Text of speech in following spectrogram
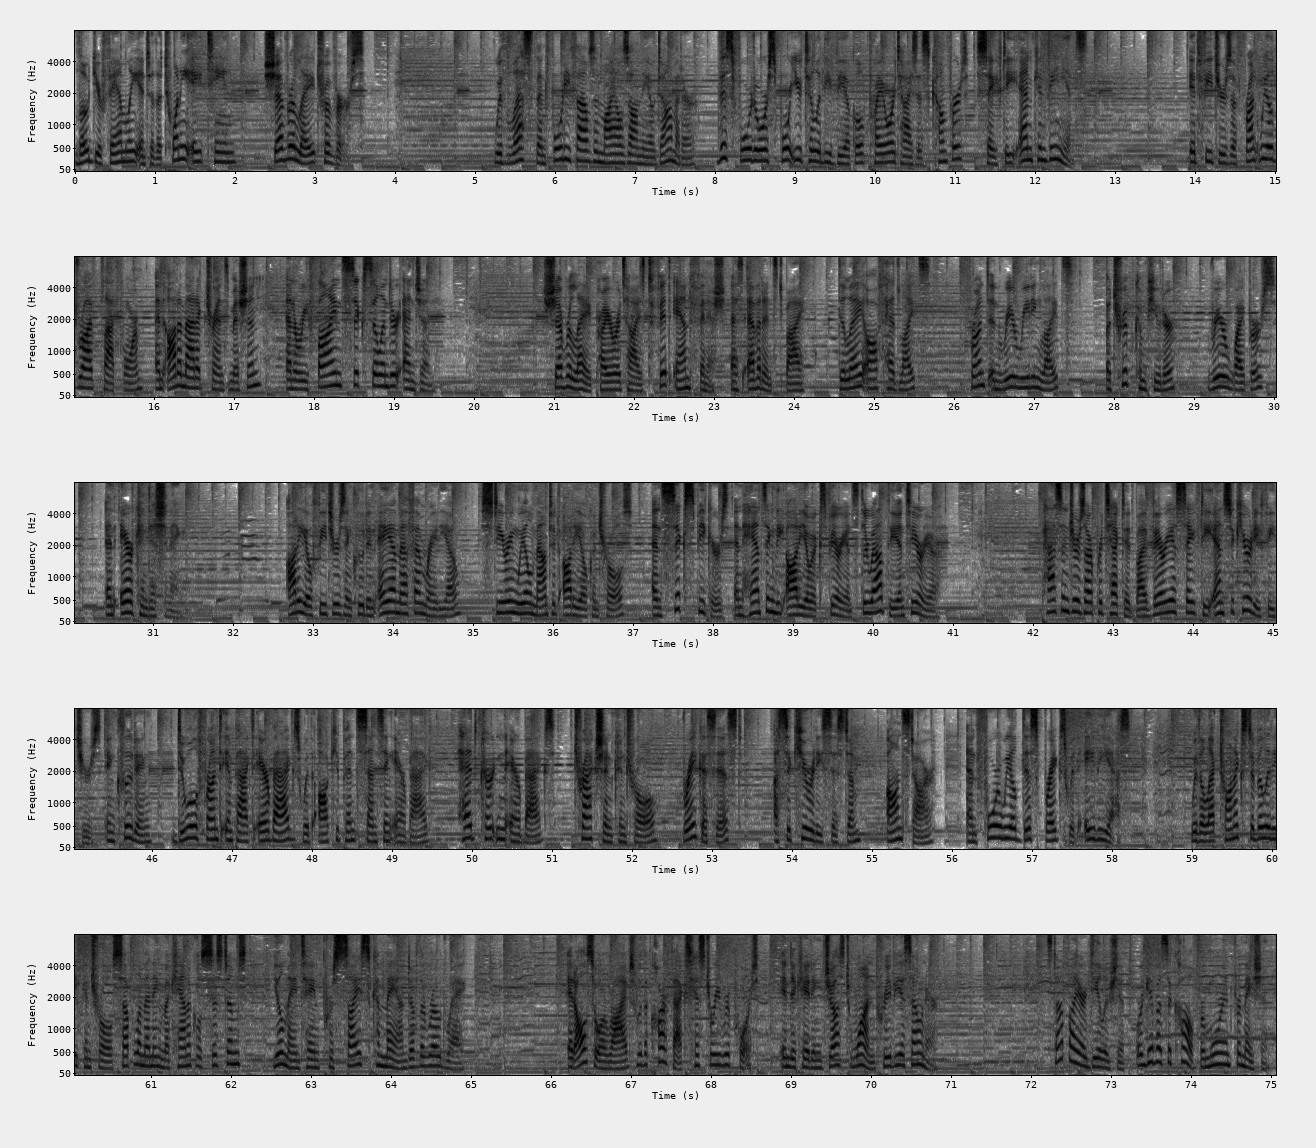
Load your family into the 2018 Chevrolet Traverse. With less than 40,000 miles on the odometer, this four-door sport utility vehicle prioritizes comfort, safety, and convenience. It features a front-wheel drive platform, an automatic transmission, and a refined six-cylinder engine. Chevrolet prioritized fit and finish as evidenced by delay off headlights, front and rear reading lights, a trip computer, rear wipers, and air conditioning. Audio features include an AM-FM radio, steering wheel mounted audio controls, and six speakers enhancing the audio experience throughout the interior. Passengers are protected by various safety and security features, including dual front impact airbags with occupant sensing airbag, head curtain airbags, traction control, brake assist, a security system, OnStar, and four-wheel disc brakes with ABS, with electronic stability control supplementing mechanical systems, you'll maintain precise command of the roadway. It also arrives with a Carfax history report, indicating just one previous owner. Stop by our dealership or give us a call for more information.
